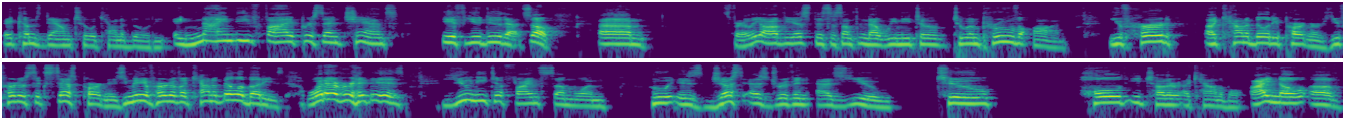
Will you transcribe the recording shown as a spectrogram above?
it comes down to accountability. A 95% chance if you do that. So, um, it's fairly obvious this is something that we need to to improve on. You've heard accountability partners. You've heard of success partners. You may have heard of accountability buddies. Whatever it is, you need to find someone who is just as driven as you to hold each other accountable. I know of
